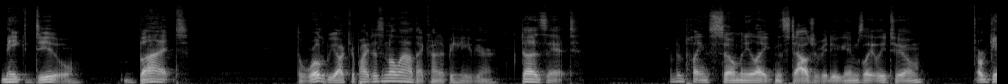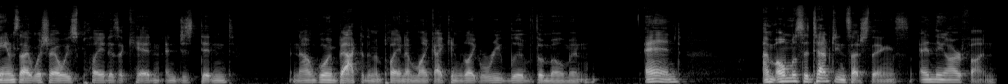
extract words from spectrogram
make do. But the world we occupy doesn't allow that kind of behavior, does it? I've been playing so many like nostalgia video games lately too, or games that I wish I always played as a kid and just didn't. And now I'm going back to them and playing them like I can like relive the moment. And I'm almost attempting such things, and they are fun.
